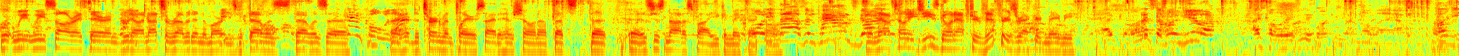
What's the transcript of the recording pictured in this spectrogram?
what we we saw right there, and you know, not to rub it into Martin's, but that was that was uh, can't the, the tournament player side of him showing up. That's that. Uh, it's just not a spot you can make that forty call. thousand pounds, guys. And now Tony G's going after Viffer's record, maybe. That's the home viewer. I call it. No way, Tony,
